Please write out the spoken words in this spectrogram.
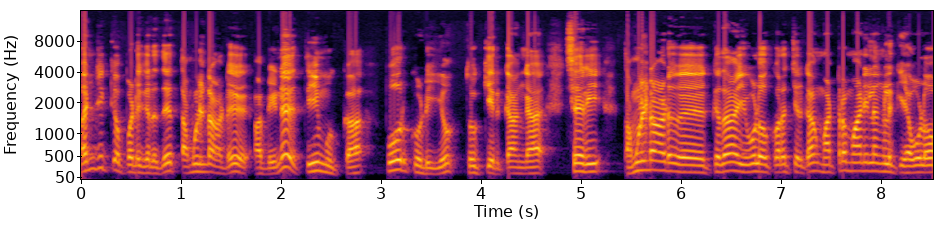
வஞ்சிக்கப்படுகிறது தமிழ்நாடு அப்படின்னு திமுக போர்க்கொடியும் தூக்கியிருக்காங்க. சரி தமிழ்நாடுக்கு தான் இவ்வளோ குறைச்சிருக்காங்க. மற்ற மாநிலங்களுக்கு எவ்வளோ?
